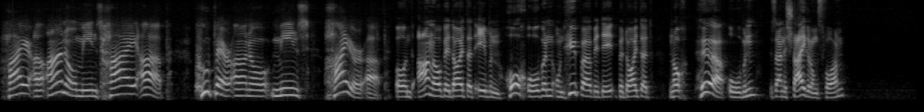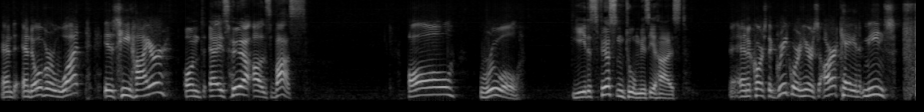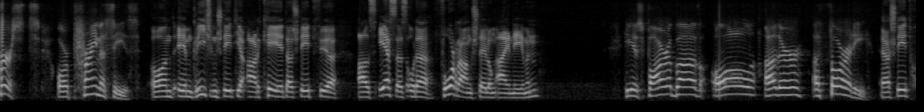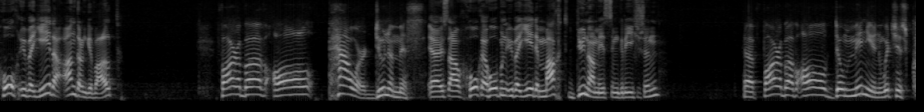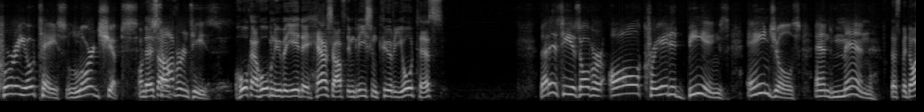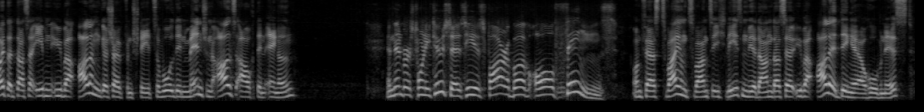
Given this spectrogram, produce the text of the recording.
higher. Uh, ano means high up. Huper ano means higher up. Und Ano bedeutet eben hoch oben und Hyper bedeutet noch höher oben. Ist eine Steigerungsform. And and over what is he higher? Und er ist höher als was? All rule. Jedes Fürstentum, wie sie heißt. And of course, the Greek word here is arche, and it means firsts or primacies. Und im Griechen steht hier Arche, das steht für als erstes oder Vorrangstellung einnehmen. He is far above all other authority, Er steht hoch über jeder anderen Gewalt. far above all power, dunamis, Er ist auch hoch erhoben über jede Macht, Dynamis im Griechischen. uh, far above all dominion, which is kuriotes, lordships, Und er ist auch- sovereignties. Hoch erhoben über jede Herrschaft im Griechischen Kyriotes. That is, he is over all created beings, angels, and men. Das bedeutet, dass er eben über allen Geschöpfen steht, sowohl den Menschen als auch den Engeln. And then verse 22 says, He is far above all things. Und Vers 22 lesen wir dann, dass er über alle Dinge erhoben ist,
